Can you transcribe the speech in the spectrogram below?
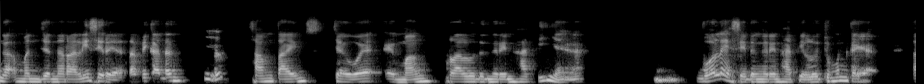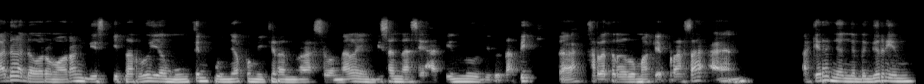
nggak mengeneralisir ya tapi kadang hmm? sometimes cewek emang terlalu dengerin hatinya boleh sih dengerin hati lu cuman kayak kadang ada orang-orang di sekitar lu yang mungkin punya pemikiran rasional yang bisa nasehatin lu gitu. Tapi kita karena terlalu pakai perasaan akhirnya nggak ngedengerin.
